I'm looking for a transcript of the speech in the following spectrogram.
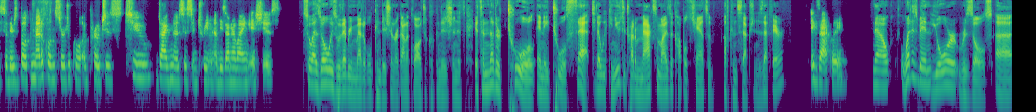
So there's both medical and surgical approaches to diagnosis and treatment of these underlying issues. So, as always, with every medical condition or gynecological condition, it's it's another tool in a tool set that we can use to try to maximize a couple's chance of, of conception. Is that fair? Exactly. Now, what has been your results? Uh,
